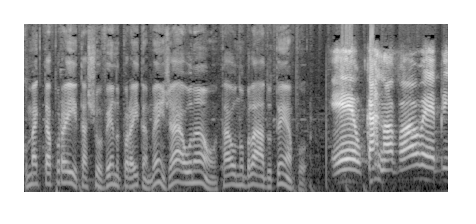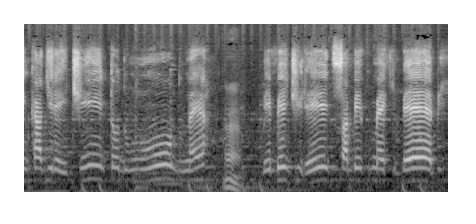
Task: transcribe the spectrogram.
Como é que tá por aí? Tá chovendo por aí também já ou não? Tá nublado o tempo? É, o carnaval é brincar direitinho, todo mundo, né? É. Beber direito, saber como é que bebe,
